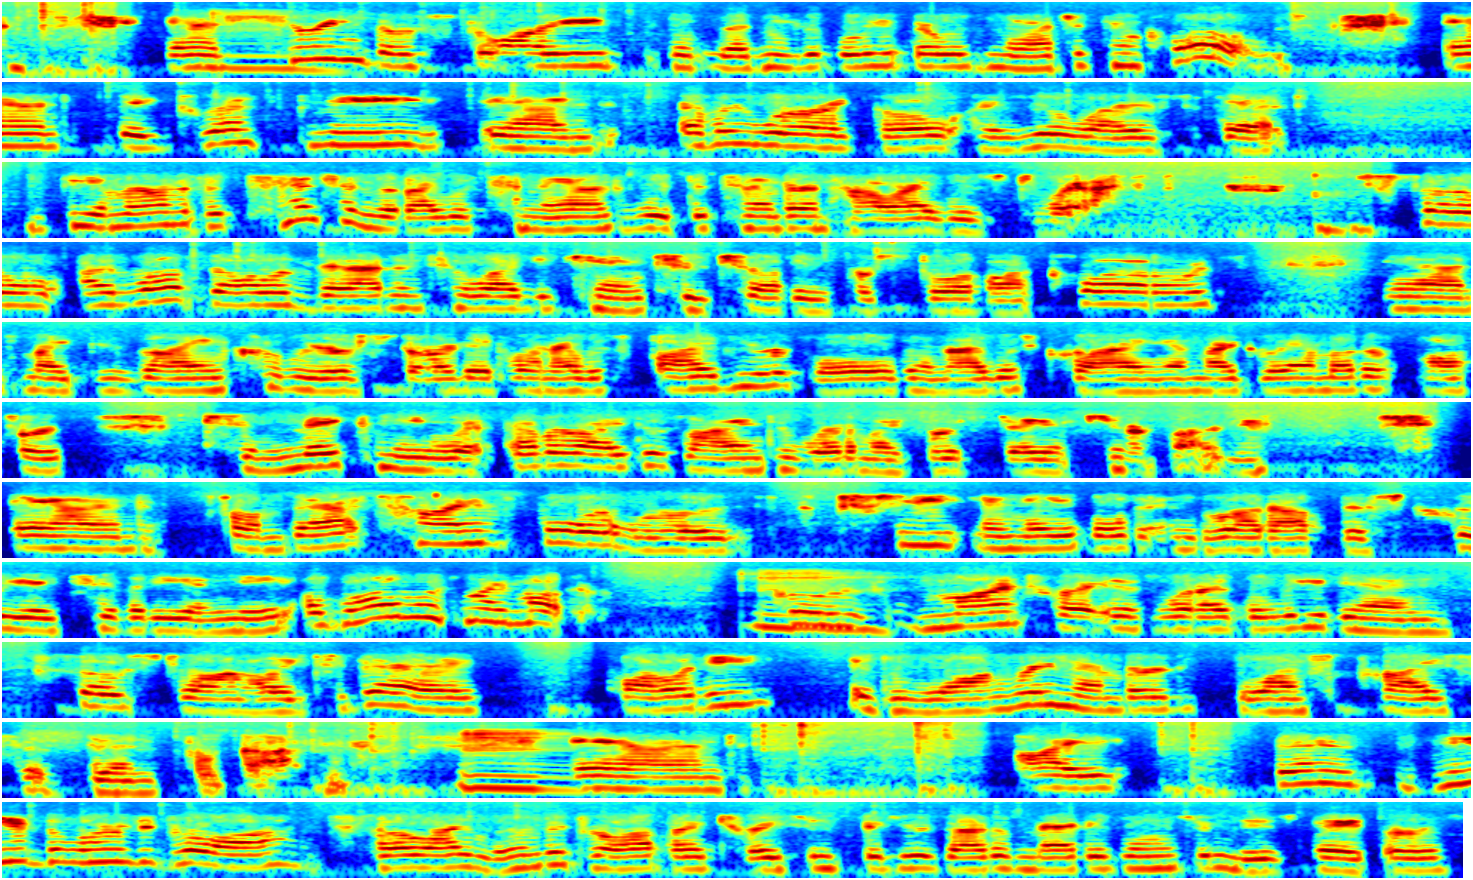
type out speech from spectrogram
And mm. hearing those stories, it led me to believe there was magic in clothes. And they dressed me, and everywhere I go, I realized that the amount of attention that I would command would depend on how I was dressed. So I loved all of that until I became too chubby for store bought clothes. And my design career started when I was five years old and I was crying, and my grandmother offered to make me whatever I designed to wear to my first day of kindergarten. And from that time forward, she enabled and brought out this creativity in me, along with my mother, mm. whose mantra is what I believe in so strongly today quality is long remembered once price has been forgotten. Mm. And I then needed to learn to draw, so I learned to draw by tracing figures out of magazines and newspapers.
